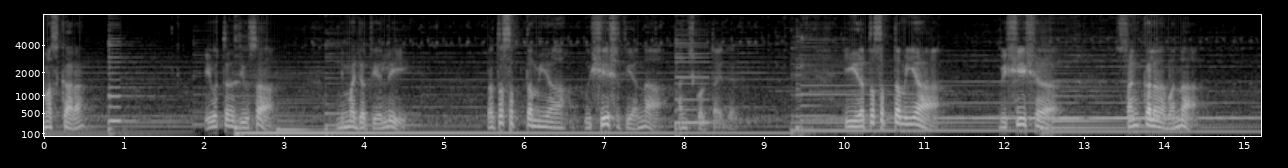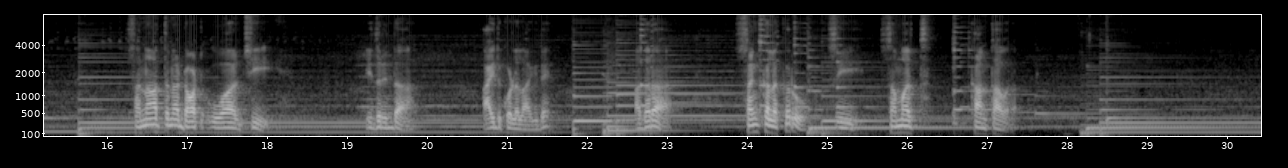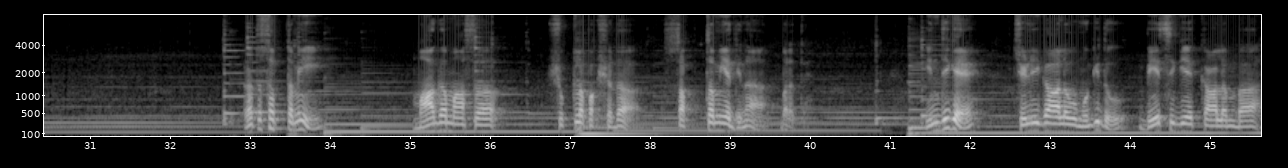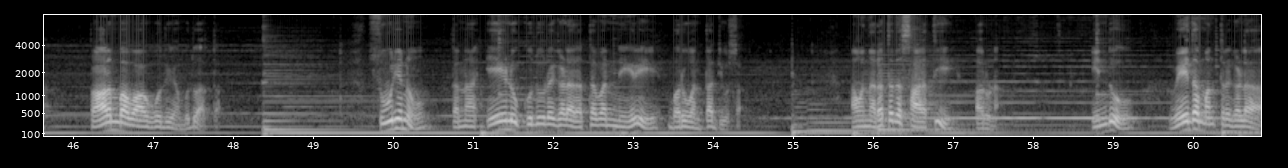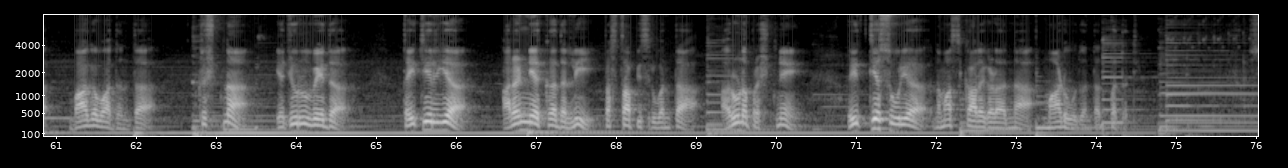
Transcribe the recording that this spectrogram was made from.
ನಮಸ್ಕಾರ. ಇವತ್ತಿನ ದಿವಸ ನಿಮ್ಮ ಜೊತೆಯಲ್ಲಿ ರಥಸಪ್ತಮಿಯ ವಿಶೇಷತೆಯನ್ನು ಹಂಚಿಕೊಳ್ತಾ ಇದ್ದೇನೆ. ಈ ರಥಸಪ್ತಮಿಯ ವಿಶೇಷ ಸಂಕಲನವನ್ನು ಸನಾತನ ಡಾಟ್ ಓ ಆರ್ ಜಿ ಇದರಿಂದ ಆಯ್ದುಕೊಳ್ಳಲಾಗಿದೆ. ಅದರ ಸಂಕಲಕರು ಶ್ರೀ ಸಮರ್ಥ್ ಕಾಂತಾವರ. ರಥಸಪ್ತಮಿ ಮಾಘ ಮಾಸ ಶುಕ್ಲ ಪಕ್ಷದ ಸಪ್ತಮಿಯ ದಿನ ಬರುತ್ತೆ. ಇಂದಿಗೆ ಚಳಿಗಾಲವು ಮುಗಿದು ಬೇಸಿಗೆ ಕಾಲಂಬ ಪ್ರಾರಂಭವಾಗುವುದು ಎಂಬುದು ಅರ್ಥ. ಸೂರ್ಯನು ತನ್ನ ಏಳು ಕುದುರೆಗಳ ರಥವನ್ನೇರಿ ಬರುವಂಥ ದಿವಸ. ಅವನ ರಥದ ಸಾರಥಿ ಅರುಣ. ಇಂದು ವೇದ ಮಂತ್ರಗಳ ಭಾಗವಾದಂಥ ಕೃಷ್ಣ ಯಜುರ್ವೇದ ತೈತಿರ್ಯ ಅರಣ್ಯಕದಲ್ಲಿ ಪ್ರಸ್ತಾಪಿಸಿರುವಂಥ ಅರುಣ ಪ್ರಶ್ನೆ ನಿತ್ಯ ಸೂರ್ಯ ನಮಸ್ಕಾರಗಳನ್ನು ಮಾಡುವುದು ಅಂತ ಪದ್ಧತಿ.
